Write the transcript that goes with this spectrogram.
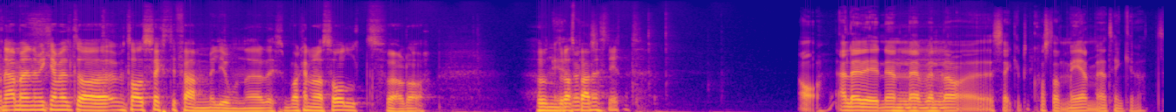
Nej, men vi kan väl ta, vi tar 65 miljoner. Liksom. Vad kan den ha sålt för då? 100 Det är spänn i snitt? Ja, eller den lär Mm. väl ha eh, säkert kostat mer, men jag tänker att...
